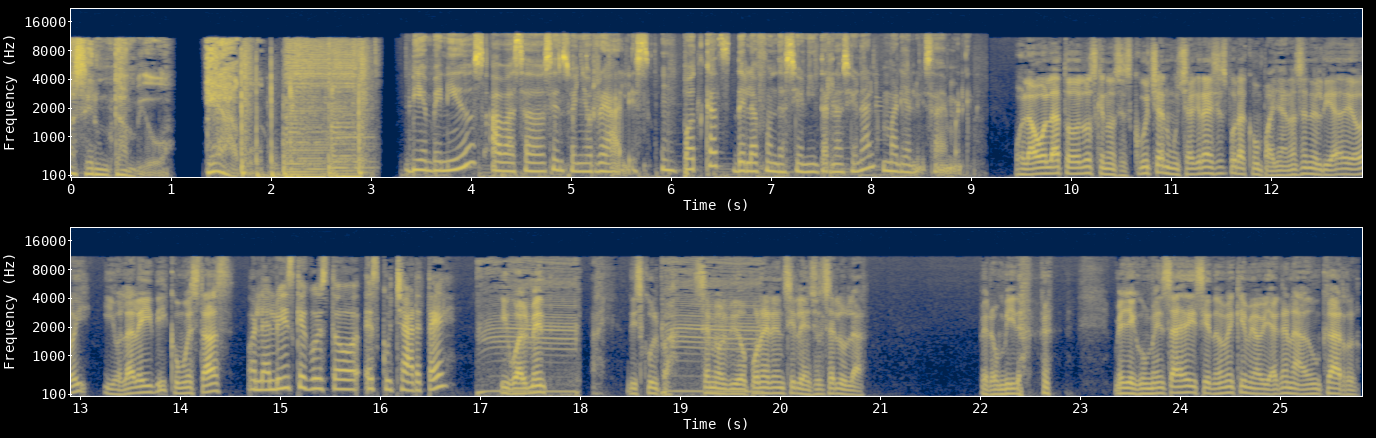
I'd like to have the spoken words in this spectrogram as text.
hacer un cambio. ¿Qué hago? Bienvenidos a Basados en Sueños Reales, un podcast de la Fundación Internacional María Luisa de Moreno. Hola, hola a todos los que nos escuchan. Muchas gracias por acompañarnos en el día de hoy. Y hola, Lady, ¿cómo estás? Hola, Luis, qué gusto escucharte. Igualmente. Ay, disculpa, se me olvidó poner en silencio el celular. Pero mira, me llegó un mensaje diciéndome que me había ganado un carro.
